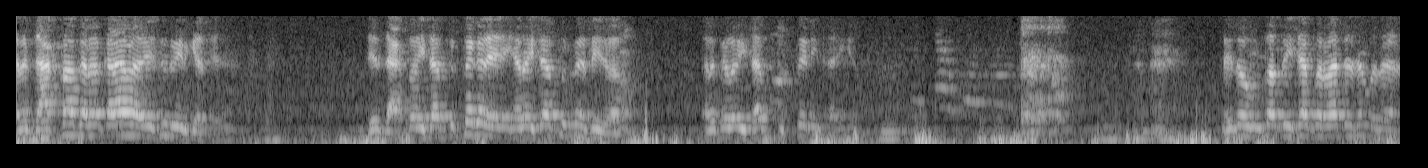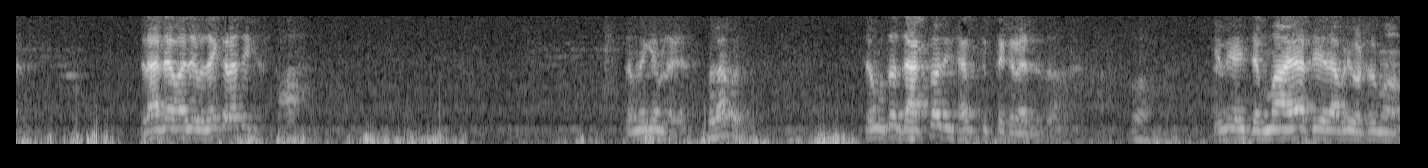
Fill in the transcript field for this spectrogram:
અને જાગતા કરાવે એ શું વીર કે છે? જે જાગતો હિસાબ ચૂકતે કરે, એનો હિસાબ ચૂકતે થઈ જવાનો. અને પેલો હિસાબ ચૂકતે નહીં થાય કે. નહીં તો ઊંઘતા તો હિસાબ કરવા દેશે બધા. રાજા વાજે બધા કરા દે તમને કેમ લાગે? બરાબર. તો હું તો જાગતો જ હિસાબ ચૂકતે દેતો. વાહ. ભાઈ જમવા આવ્યા છે આપણી હોટલમાં.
